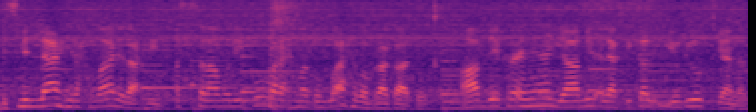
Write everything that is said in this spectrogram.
बिसमीम वालेकुम वरहमतुल्लाहि वबरकातुहू। आप देख रहे हैं Yamin electrical YouTube channel.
